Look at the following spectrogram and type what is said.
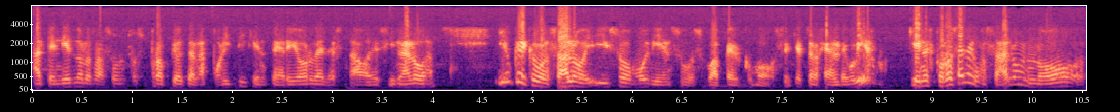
atendiendo los asuntos propios de la política interior del estado de Sinaloa. Y yo creo que Gonzalo hizo muy bien su, papel como secretario general de gobierno. Quienes conocen a Gonzalo no,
